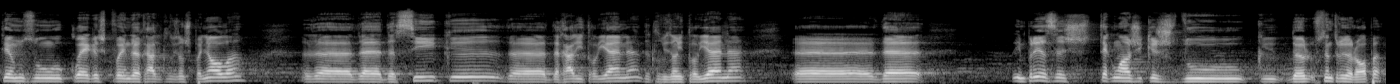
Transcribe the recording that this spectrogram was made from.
Temos um, colegas que vêm da Rádio e Televisão Espanhola, da, da, da SIC, da, da, Rádio Italiana, da Televisão Italiana, uh, da empresas tecnológicas do, que, do centro da Europa.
